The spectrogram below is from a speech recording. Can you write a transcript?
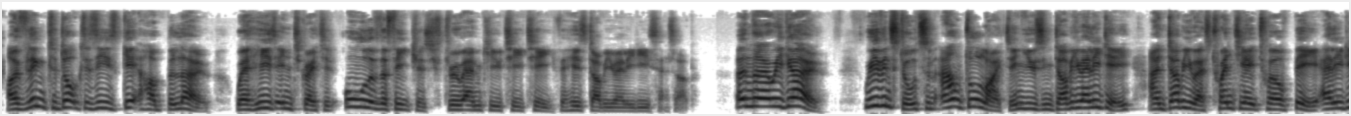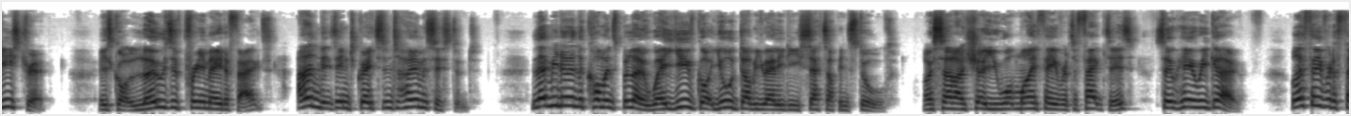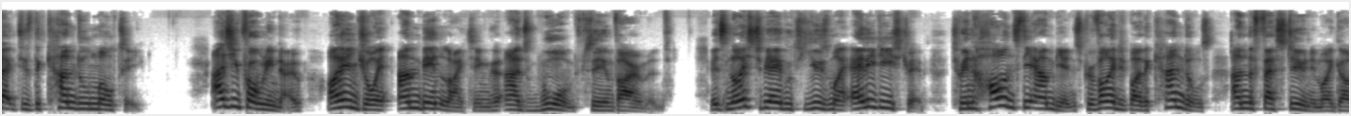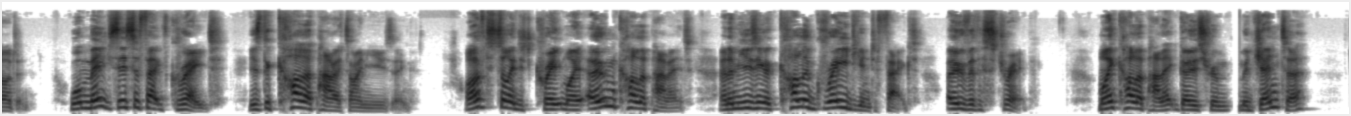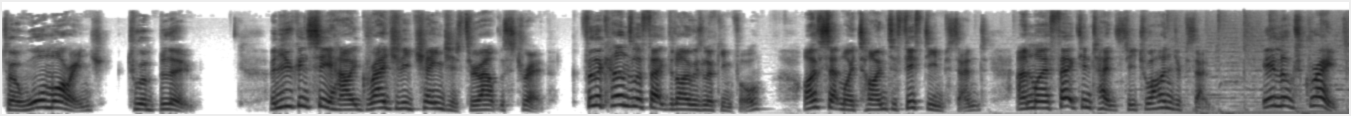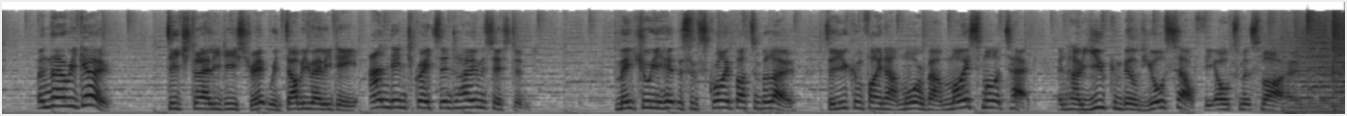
I've linked to Dr. Z's GitHub below, where he's integrated all of the features through MQTT for his WLED setup. And there we go! We've installed some outdoor lighting using WLED and WS2812B LED strip. It's got loads of pre-made effects, and it's integrated into Home Assistant. Let me know in the comments below where you've got your WLED setup installed. I said I'd show you what my favourite effect is, so here we go. My favourite effect is the Candle Multi. As you probably know, I enjoy ambient lighting that adds warmth to the environment. It's nice to be able to use my LED strip to enhance the ambience provided by the candles and the festoon in my garden. What makes this effect great is the colour palette I'm using. I've decided to create my own colour palette and I'm using a colour gradient effect over the strip. My colour palette goes from magenta to a warm orange to a blue. And you can see how it gradually changes throughout the strip. For the candle effect that I was looking for, I've set my time to 15% and my effect intensity to 100%. It looks great. And there we go. Digital LED strip with WLED and integrated into Home Assistant. Make sure you hit the subscribe button below so you can find out more about my smart tech and how you can build yourself the ultimate smart home.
